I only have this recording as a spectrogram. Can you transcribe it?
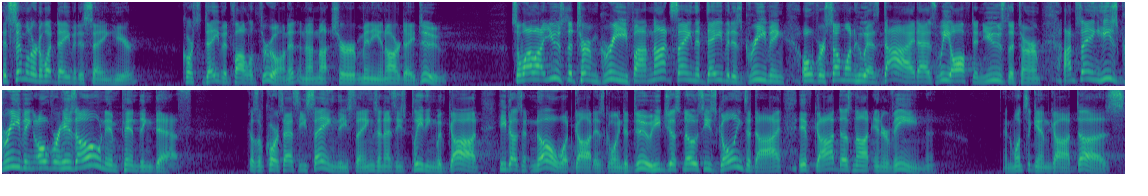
It's similar to what David is saying here. Of course, David followed through on it, and I'm not sure many in our day do. So while I use the term grief, I'm not saying that David is grieving over someone who has died, as we often use the term. I'm saying he's grieving over his own impending death. Because, of course, as he's saying these things and as he's pleading with God, he doesn't know what God is going to do. He just knows he's going to die if God does not intervene. And once again, God does.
